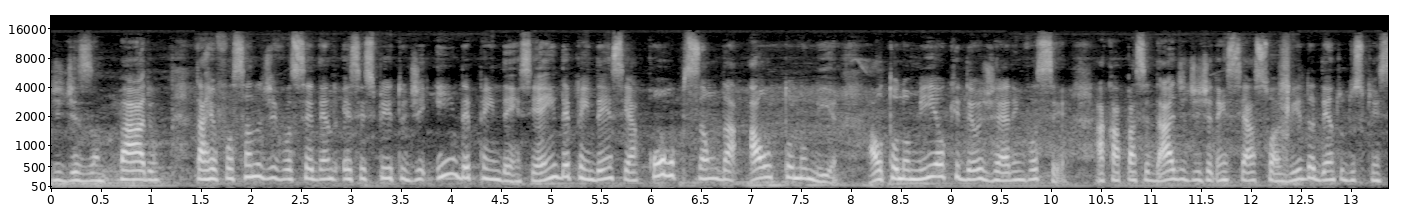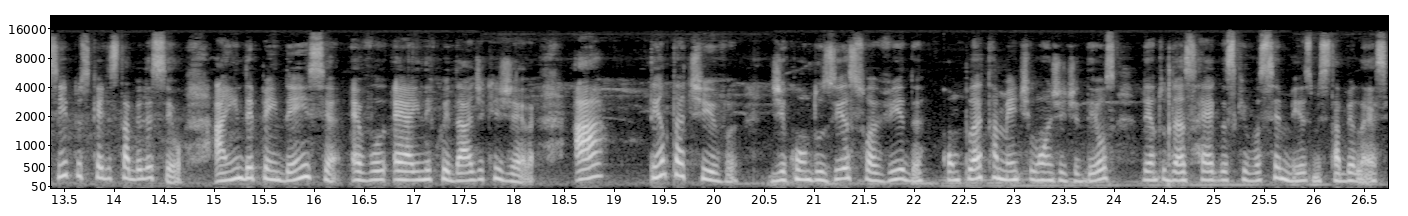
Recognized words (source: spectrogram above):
de desamparo, está reforçando de você dentro esse espírito de independência. A independência é a corrupção da autonomia. A autonomia é o que Deus gera em você, a capacidade de gerenciar a sua vida dentro dos princípios que Ele estabeleceu. A independência é, é a iniquidade que gera. A tentativa de conduzir a sua vida completamente longe de Deus, dentro das regras que você mesmo estabelece,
